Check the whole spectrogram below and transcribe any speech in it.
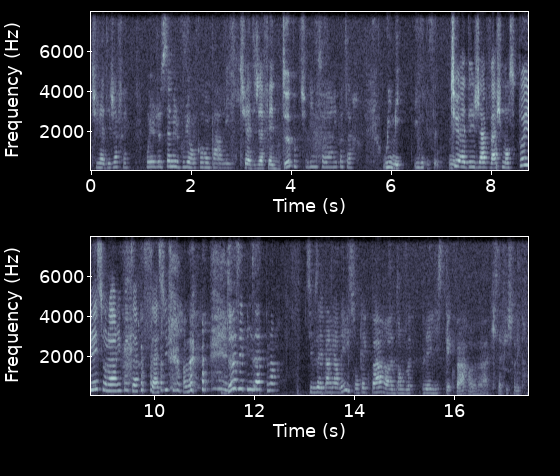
Tu l'as déjà fait Oui, je sais, mais je voulais encore en parler. Tu as déjà fait deux booktubing sur Harry Potter Oui, mais... Tu as déjà vachement spoilé sur le Harry Potter, ça suffit. deux épisodes pleins. Si vous n'avez pas regardé, ils sont quelque part euh, dans votre playlist, quelque part, euh, qui s'affiche sur l'écran.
